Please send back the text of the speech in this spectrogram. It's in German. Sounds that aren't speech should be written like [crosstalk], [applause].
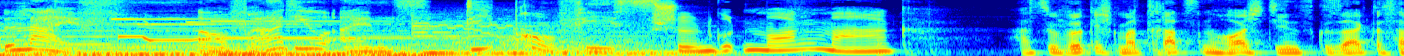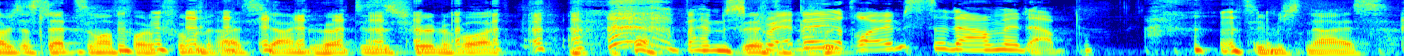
live auf Radio 1, die Profis. Schönen guten Morgen, Marc. Hast du wirklich Matratzenhorchdienst gesagt? Das habe ich das letzte Mal vor [laughs] 35 Jahren gehört, dieses schöne Wort. Beim Scrabble räumst du damit ab. [laughs] Ziemlich nice.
